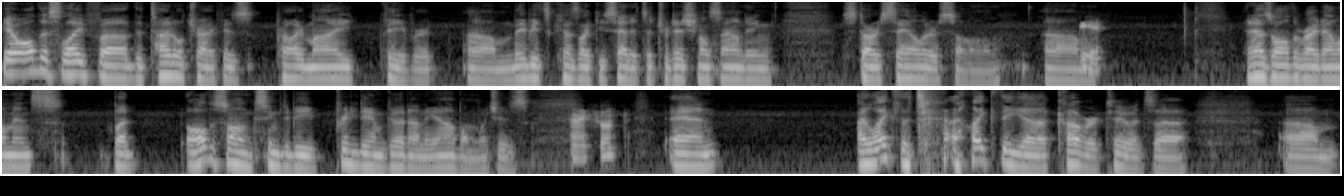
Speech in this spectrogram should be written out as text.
Yeah, all this life. Uh, the title track is probably my favorite. Um, maybe it's because, like you said, it's a traditional sounding Starsailor song. Um, Yeah. It has all the right elements, but all the songs seem to be pretty damn good on the album, which is excellent. and I like the I like the uh, cover too. It's uh, um,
